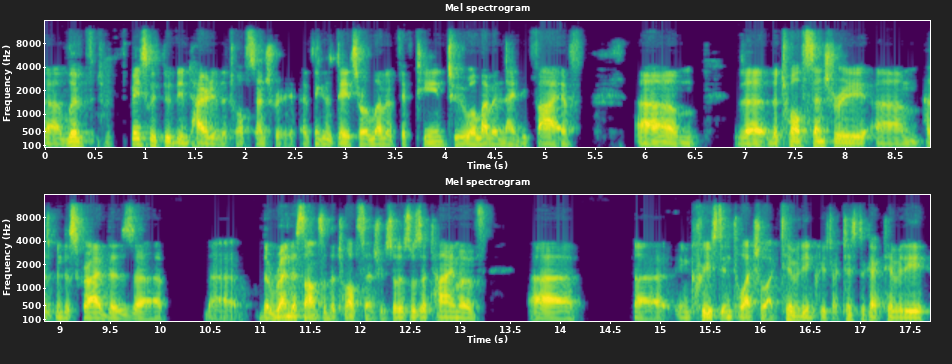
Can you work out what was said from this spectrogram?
uh, lived basically through the entirety of the 12th century. I think his dates are 1115 to 1195. Um, the the 12th century um, has been described as uh, the Renaissance of the 12th century. So this was a time of uh, increased intellectual activity, increased artistic activity.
